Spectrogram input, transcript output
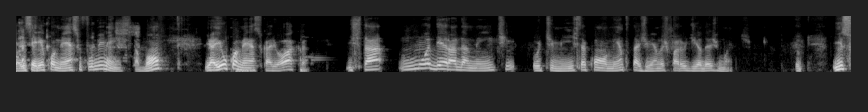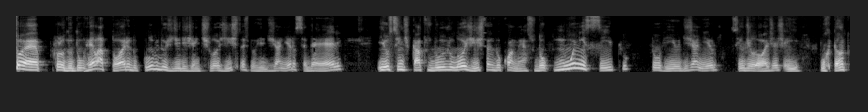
e aí seria comércio fluminense, tá bom? E aí o comércio carioca está moderadamente otimista com o aumento das vendas para o Dia das Mães. Isso é produto do relatório do Clube dos Dirigentes Logistas do Rio de Janeiro, CDL, e os sindicatos dos lojistas do comércio do município do Rio de Janeiro, Lojas e, portanto,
